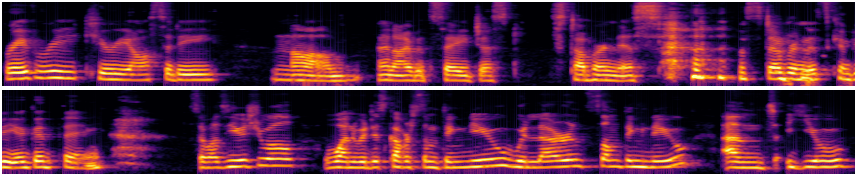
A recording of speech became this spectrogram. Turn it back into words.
bravery, curiosity, mm. um, and I would say just stubbornness. stubbornness can be a good thing. So, as usual, when we discover something new, we learn something new and you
